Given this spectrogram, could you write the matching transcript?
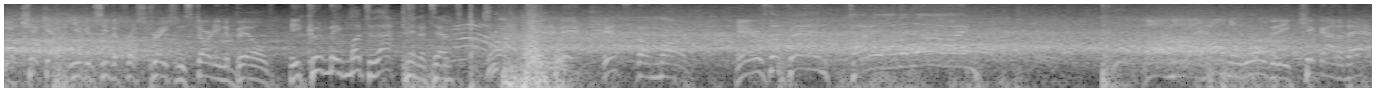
A kick out. You can see the frustration starting to build. He couldn't make much of that pin attempt. Drop kick. Hits the mark. Here's the pin. Title on the line. Oh, my. How in the world did he kick out of that?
